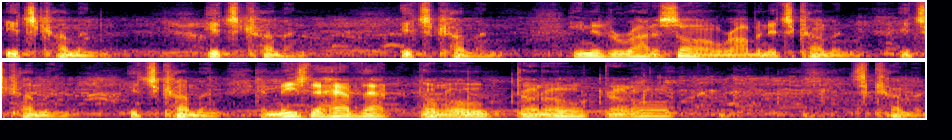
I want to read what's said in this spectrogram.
It's coming. It's coming. It's coming. You need to write a song, Robin. It's coming. It's coming. It's coming. And needs to have that. It's coming.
